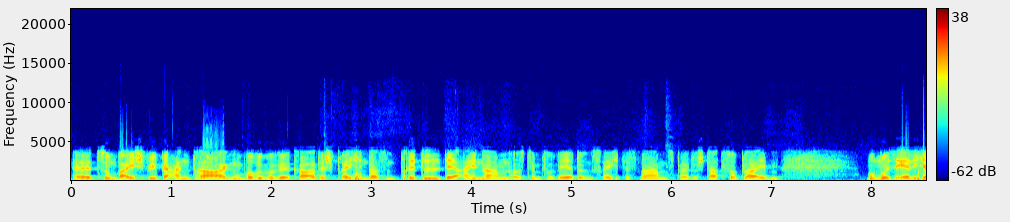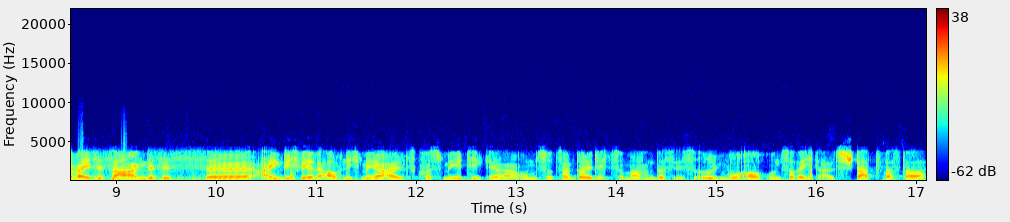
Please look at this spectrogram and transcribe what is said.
äh, zum Beispiel beantragen, worüber wir gerade sprechen, dass ein Drittel der Einnahmen aus dem Verwertungsrecht des Namens bei der Stadt verbleiben. Man muss ehrlicherweise sagen, das ist äh, eigentlich wäre auch nicht mehr als Kosmetik, ja, um sozusagen deutlich zu machen, das ist irgendwo auch unser Recht als Stadt, was da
